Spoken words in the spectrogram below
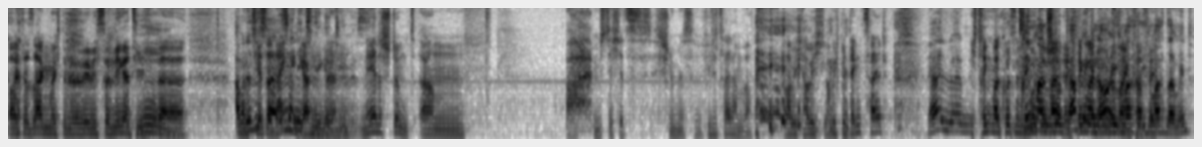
ob ich da sagen möchte, mit wem ich so negativ äh, Hm. Aber das ist da ja- ist ja nichts reingegangen bin. Negatives. Nee, das stimmt. Ähm, ah, müsste ich jetzt, schlimm ist, wie viel Zeit haben wir? Habe ich, hab ich, hab ich Bedenkzeit? Ja, ähm, Ich trinke mal kurz eine trink mal einen Minute Schluck mein- ich Kaffee, trink mal eine genau, Minute ich mache Kaffee. mach da mit.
